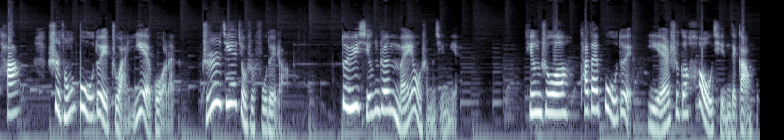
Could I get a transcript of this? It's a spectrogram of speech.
他是从部队转业过来的，直接就是副队长，对于刑侦没有什么经验。听说他在部队也是个后勤的干活。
